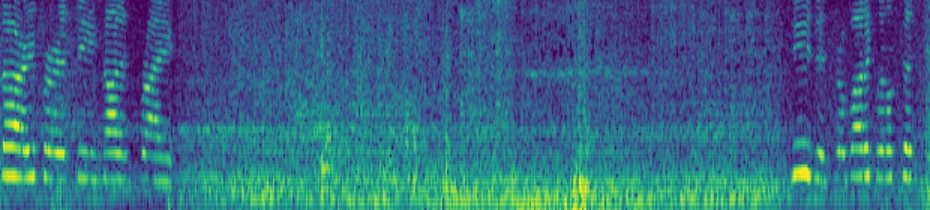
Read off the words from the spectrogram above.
Sorry for it being not as bright. Jesus, robotic little sister.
